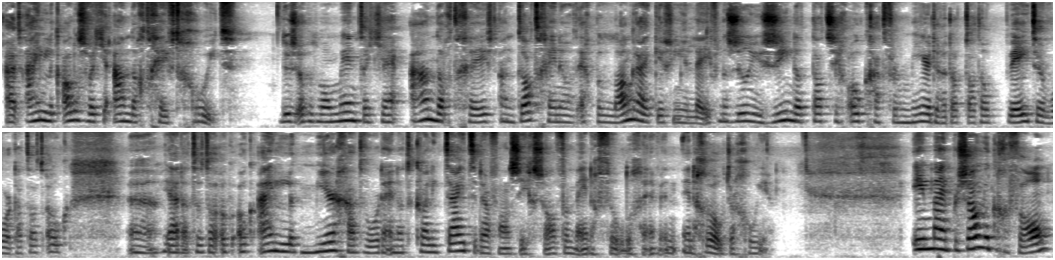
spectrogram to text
uiteindelijk alles wat je aandacht geeft groeit. Dus op het moment dat jij aandacht geeft aan datgene wat echt belangrijk is in je leven, dan zul je zien dat dat zich ook gaat vermeerderen, dat dat ook beter wordt, dat dat ook, uh, ja, dat het ook, ook eindelijk meer gaat worden en dat de kwaliteiten daarvan zich zal vermenigvuldigen en, en groter groeien. In mijn persoonlijke geval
